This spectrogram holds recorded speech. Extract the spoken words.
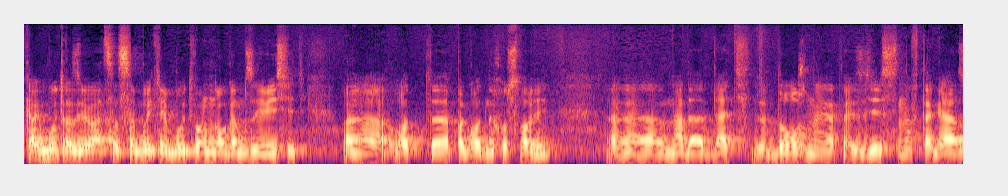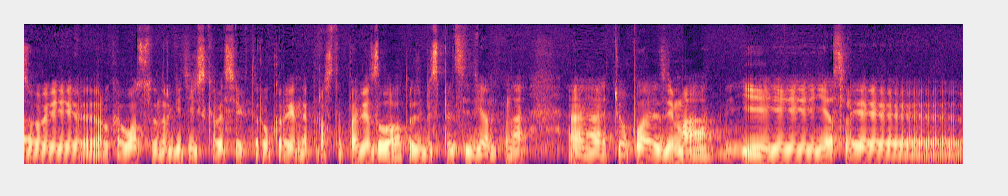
Как будут развиваться события, будет во многом зависеть от погодных условий. Э, Надо отдать должное, то есть здесь Нафтогазу и руководству энергетического сектора Украины просто повезло, то есть беспрецедентно э, теплая зима, и если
